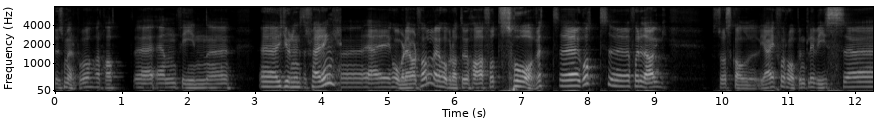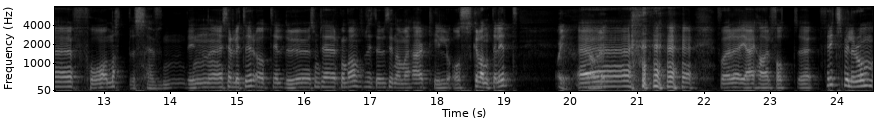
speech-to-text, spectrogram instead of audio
du som hører på, har hatt en fin eh, eh, julenyttårsfeiring. Uh, jeg håper det, i hvert fall. Jeg håper at du har fått sovet uh, godt, eh, for i dag så skal jeg forhåpentligvis eh, få nattesøvnen din, eh, kjære lytter, og til du som kjære kompan, som sitter ved siden av meg her, til å skrante litt. Oi. Ja. Eh, for jeg har fått eh, fritt spillerom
